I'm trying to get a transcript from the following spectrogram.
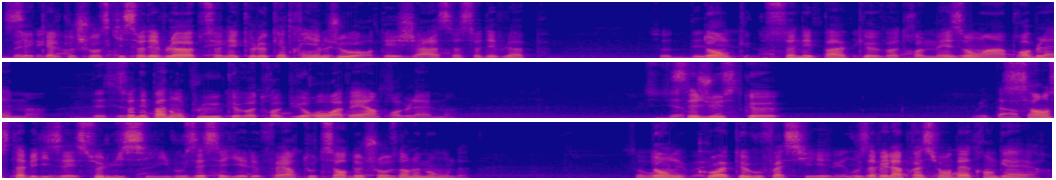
C'est quelque chose qui se développe, ce n'est que le quatrième jour, déjà ça se développe. Donc ce n'est pas que votre maison a un problème, ce n'est pas non plus que votre bureau avait un problème. C'est juste que, sans stabiliser celui-ci, vous essayez de faire toutes sortes de choses dans le monde. Donc quoi que vous fassiez, vous avez l'impression d'être en guerre.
